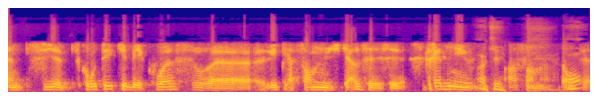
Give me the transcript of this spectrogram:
un petit, côté québécois sur euh, les plateformes musicales. C'est très bien vu en ce moment. Euh,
